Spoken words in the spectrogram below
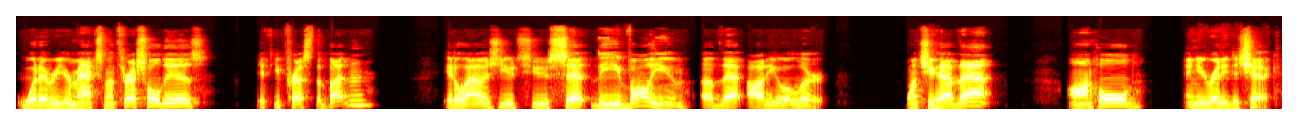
whatever your maximum threshold is. If you press the button, it allows you to set the volume of that audio alert. Once you have that, on hold, and you're ready to check.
